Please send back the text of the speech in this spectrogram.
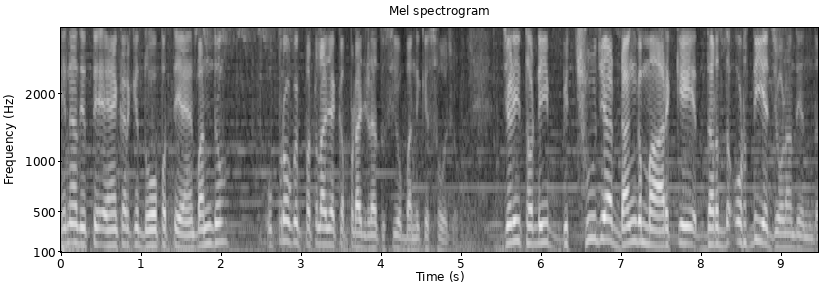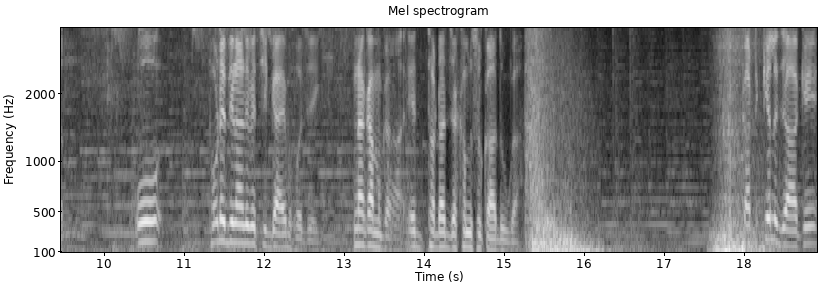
ਇਹਨਾਂ ਦੇ ਉੱਤੇ ਐਂ ਕਰਕੇ ਦੋ ਪੱਤੇ ਐਂ ਬੰਨ ਦਿਓ, ਉੱਪਰੋਂ ਕੋਈ ਪਤਲਾ ਜਿਹਾ ਕੱਪੜਾ ਜਿਹੜਾ ਤੁਸੀਂ ਉਹ ਬੰਨ ਕੇ ਸੋ ਜਾਓ। ਜਿਹੜੀ ਤੁਹਾਡੀ ਬਿੱਛੂ ਜਿਹਾ ਡੰਗ ਮਾਰ ਕੇ ਦਰਦ ਉੱਠਦੀ ਹੈ ਜੋੜਾਂ ਦੇ ਅੰਦਰ ਉਹ ਥੋੜੇ ਦਿਨਾਂ ਦੇ ਵਿੱਚ ਹੀ ਗਾਇਬ ਹੋ ਜਾਏਗੀ। ਨਾ ਕੰਮ ਕਰ ਹਾਂ, ਇਹ ਤੁਹਾਡਾ ਜ਼ਖਮ ਸੁਕਾ ਦੂਗਾ। ਕੱਟ ਕੇ ਲਿਜਾ ਕੇ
